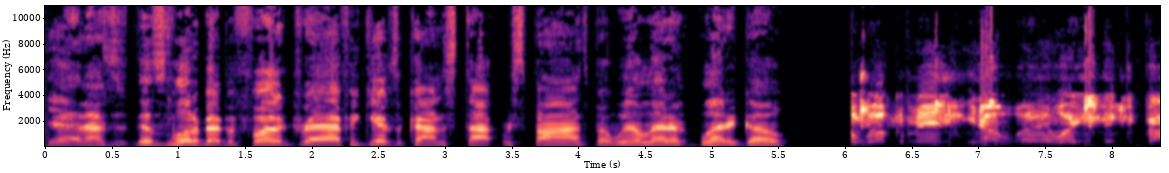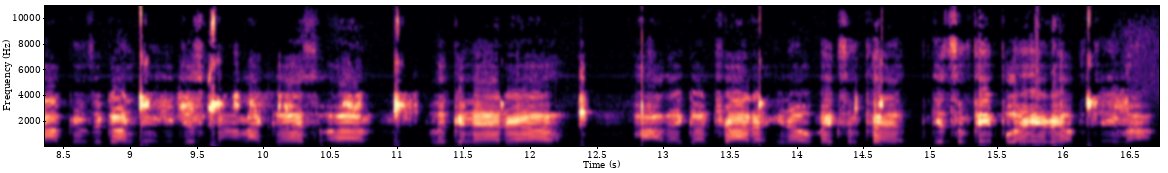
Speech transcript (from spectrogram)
yeah, that's that's a little bit before the draft. He gives a kind of stock response, but we'll let it let it go. Welcoming, you know, uh, what do you think the Falcons are going to do? You just kind of like us, um, looking at uh, how they're going to try to, you know, make some pe- get some people in here to help the team out.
